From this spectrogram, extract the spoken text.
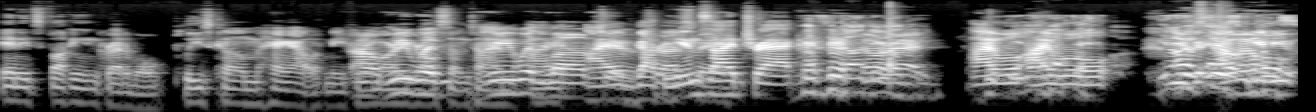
and it's fucking incredible. Please come hang out with me for oh, a Mardi Gras sometime. We would I, love. I have got the inside me. track. All right. I will. I will. You, you, you, you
